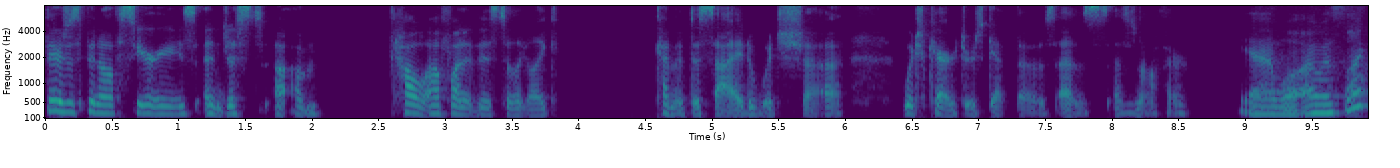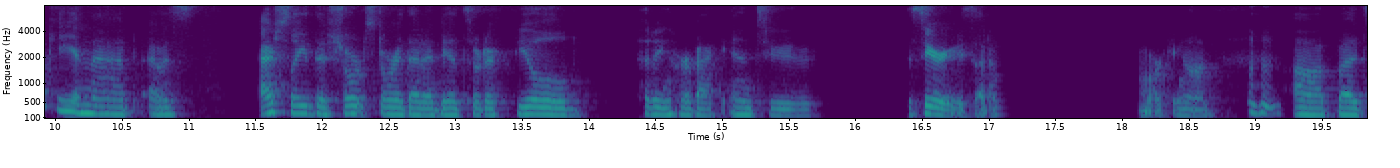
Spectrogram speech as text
there's a spin-off series and just um how how fun it is to like like kind of decide which uh which characters get those as as an author. Yeah, well, I was lucky in that I was actually the short story that I did sort of fueled putting her back into the series that I'm working on. Mhm. Uh, but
